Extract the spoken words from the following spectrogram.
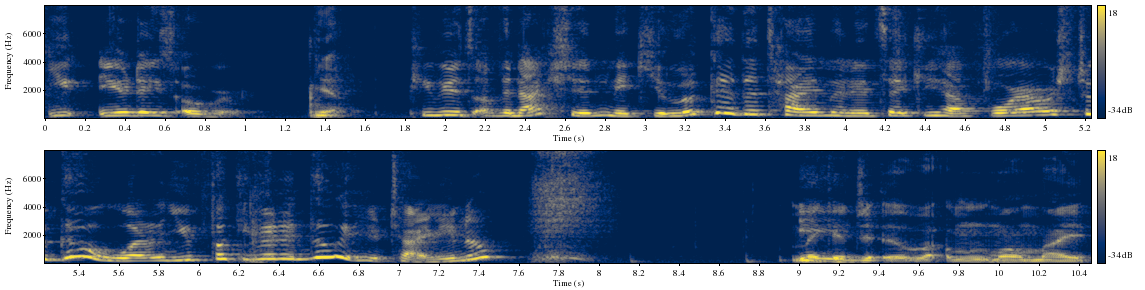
you, your day's over. Yeah. Periods of inaction make you look at the time and it's like you have four hours to go. What are you fucking gonna do with your time, you know? Make a Yeah. ge- uh, well, my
